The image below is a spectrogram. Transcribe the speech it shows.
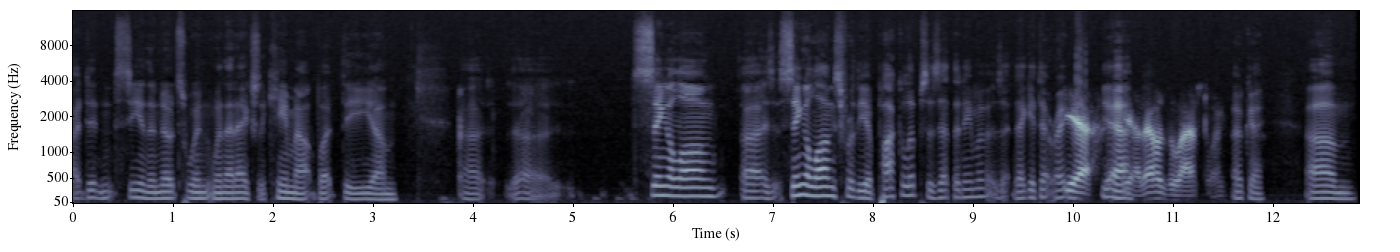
I didn't see in the notes when when that actually came out, but the um, uh, uh, sing along, uh, is it sing alongs for the apocalypse? Is that the name of it? Is that, did I get that right? yeah, Yeah. yeah, that was the last one. Okay. Um,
